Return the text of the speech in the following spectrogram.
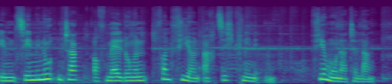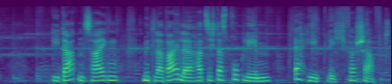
im 10-Minuten-Takt auf Meldungen von 84 Kliniken. Vier Monate lang. Die Daten zeigen, mittlerweile hat sich das Problem erheblich verschärft.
